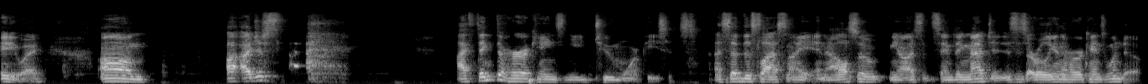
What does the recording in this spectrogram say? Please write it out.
anyway, um, I, I just I think the Hurricanes need two more pieces. I said this last night, and I also, you know, I said the same thing Matt did. This is early in the Hurricanes window.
